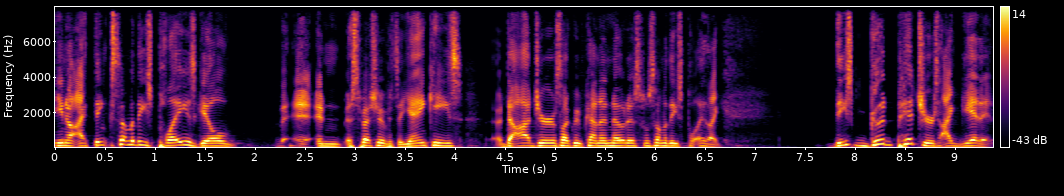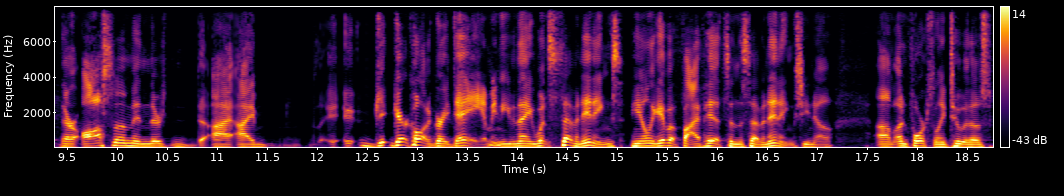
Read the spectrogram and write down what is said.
you know, I think some of these plays, Gil, and especially if it's the Yankees, Dodgers, like we've kind of noticed with some of these plays, like these good pitchers, I get it. They're awesome, and there's I, I Gerrit Cole had a great day. I mean, even though he went seven innings, he only gave up five hits in the seven innings. You know, um, unfortunately, two of those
